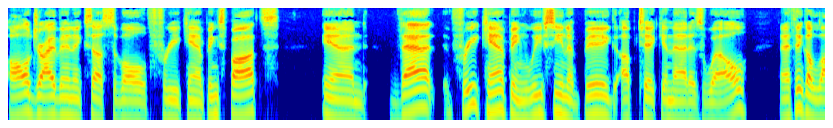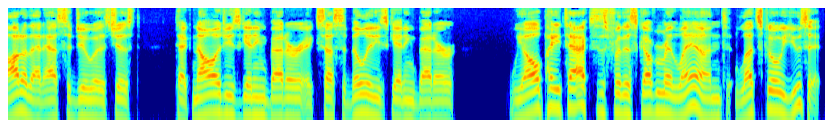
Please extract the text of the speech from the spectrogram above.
all drive in accessible free camping spots. And that free camping, we've seen a big uptick in that as well. And I think a lot of that has to do with just Technology is getting better, accessibility is getting better. We all pay taxes for this government land. Let's go use it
